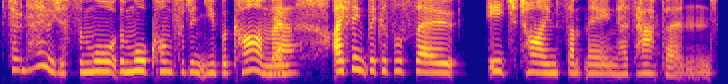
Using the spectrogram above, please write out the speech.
I don't know, just the more the more confident you become. Yeah. And I think because also each time something has happened,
